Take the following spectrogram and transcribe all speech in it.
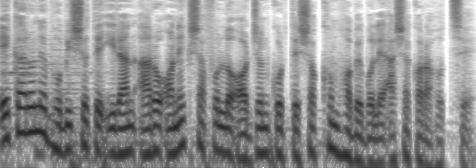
এ কারণে ভবিষ্যতে ইরান আরও অনেক সাফল্য অর্জন করতে সক্ষম হবে বলে আশা করা হচ্ছে।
